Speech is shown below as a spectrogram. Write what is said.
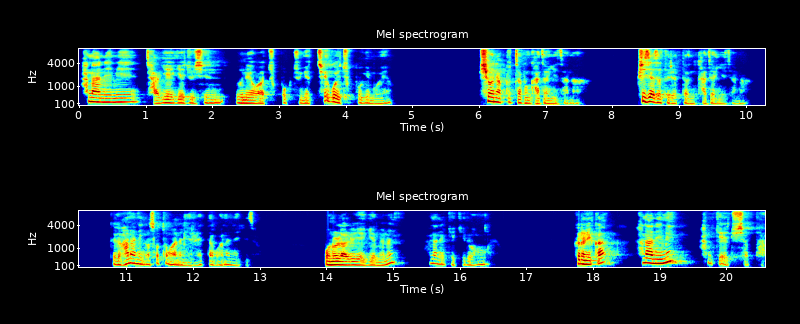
하나님이 자기에게 주신 은혜와 축복 중에 최고의 축복이 뭐예요? 피언약 붙잡은 가정이잖아. 피제에서 드렸던 가정이잖아. 그래서 하나님과 소통하는 일을 했다고 하는 얘기죠. 오늘날로 얘기하면은 하나님께 기도한 거예요. 그러니까 하나님이 함께 해주셨다.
